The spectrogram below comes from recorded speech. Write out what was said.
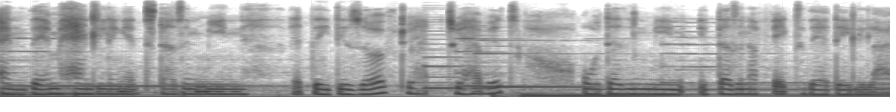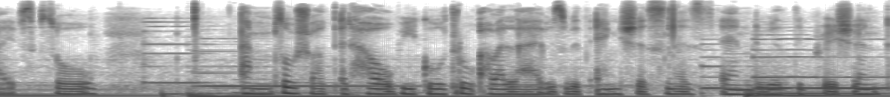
and them handling it doesn't mean that they deserve to ha- to have it or doesn't mean it doesn't affect their daily lives. So I'm so shocked at how we go through our lives with anxiousness and with depression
